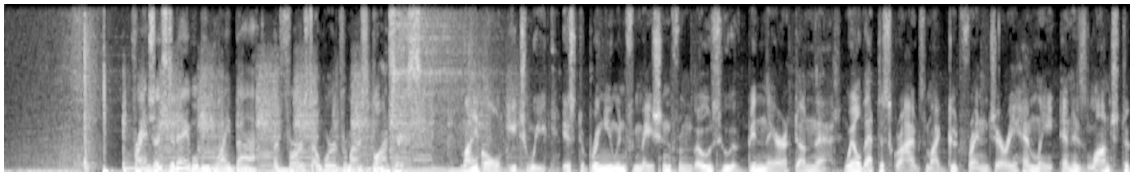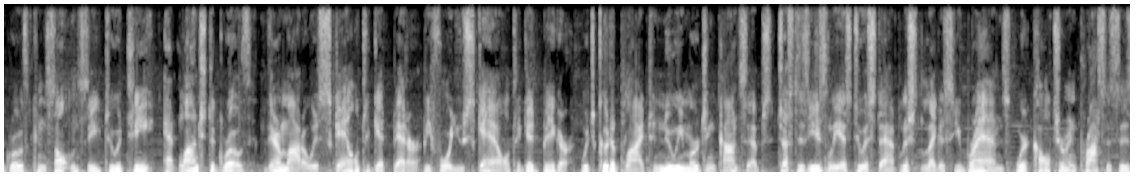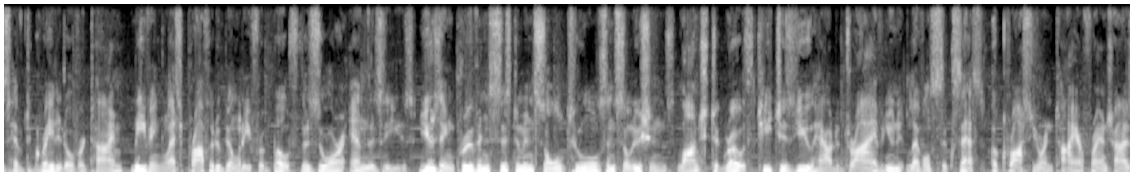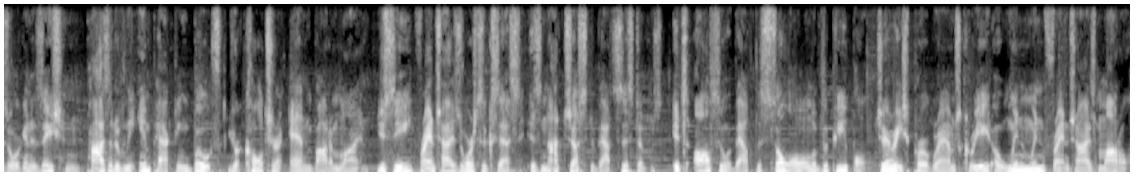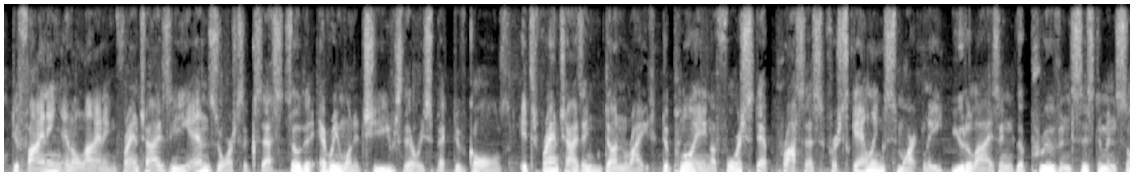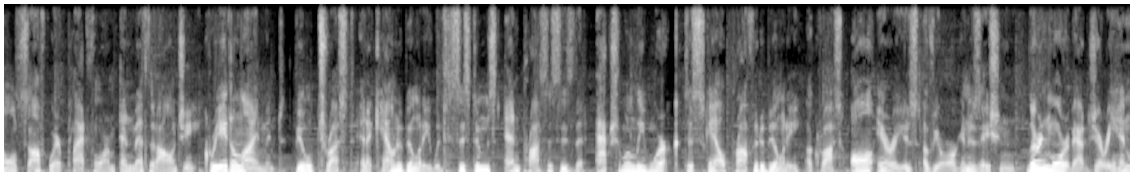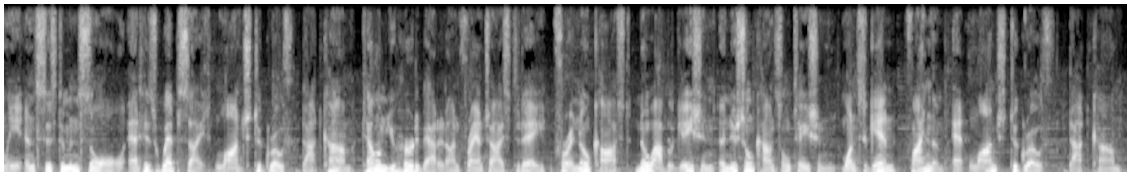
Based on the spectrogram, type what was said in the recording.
Franchise Today will be right back, but first, a word from our sponsors. My goal each week is to bring you information from those who have been there, done that. Well, that describes my good friend Jerry Henley and his Launch to Growth consultancy to a T. At Launch to Growth, their motto is scale to get better before you scale to get bigger, which could apply to new emerging concepts just as easily as to established legacy brands, where culture and processes have degraded over time, leaving less profitability for both the ZOR and the Z's. Using proven system and soul tools tools and solutions, Launch to Growth teaches you how to drive unit level success across your entire franchise organization, positively impacting both your culture and bottom line. You see, franchisor success is not just about systems, it's also about the soul of the people. Jerry's programs create a win win franchise model, defining and aligning franchisee and ZOR success so that everyone achieves their respective goals. It's franchising done right, deploying a four step process for scaling smartly utilizing the proven System and Soul software platform and methodology. Create alignment, build trust and accountability with systems and processes that actually work to scale profitability across all areas of your organization. Learn more about Jerry Henley and System and Soul at his website, launchtogrowth.com. Tell him you heard about it on Franchise Today for a no cost, no obligation initial consultation. Once again, find them at launchtogrowth.com.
